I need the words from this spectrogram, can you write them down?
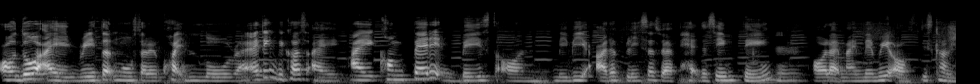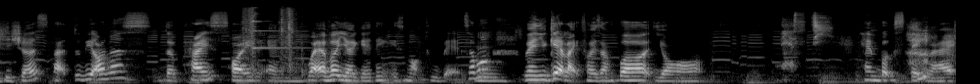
although I rated most of them quite low, right? I think because I I compared it based on maybe other places where I've had the same thing Mm. or like my memory of this kind of dishes. But to be honest, the price point and whatever you're getting is not too bad. Some more Mm. when you get like for example your hamburg steak, right?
